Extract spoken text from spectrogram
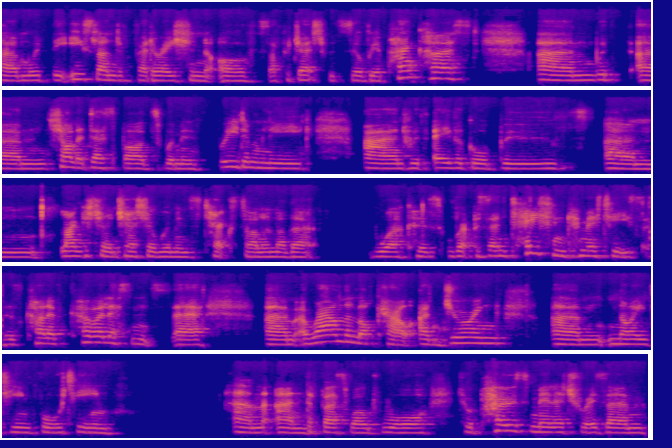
um, with the East London Federation of Suffragettes with Sylvia Pankhurst, um, with um, Charlotte Despard's Women's Freedom League, and with Eva Gore Booth's um, Lancashire and Cheshire Women's Textile and other workers' representation committees. So there's kind of coalescence there um, around the lockout and during 1914 um, and the First World War, to oppose militarism,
